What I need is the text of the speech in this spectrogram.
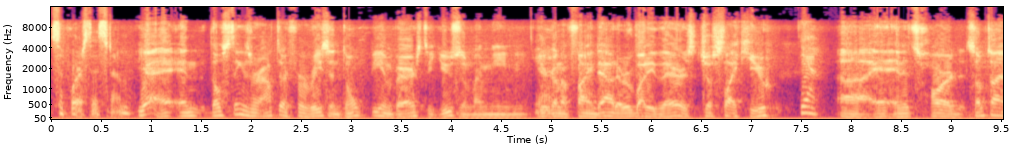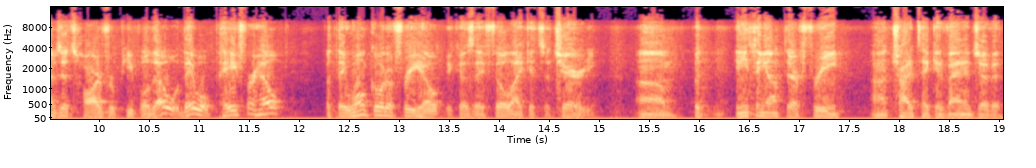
support system. Yeah, and those things are out there for a reason. Don't be embarrassed to use them. I mean, yeah. you're going to find out everybody there is just like you. Yeah. Uh, and, and, it's hard. Sometimes it's hard for people. They'll, they will pay for help, but they won't go to free help because they feel like it's a charity. Um, but anything out there free, uh, try to take advantage of it.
